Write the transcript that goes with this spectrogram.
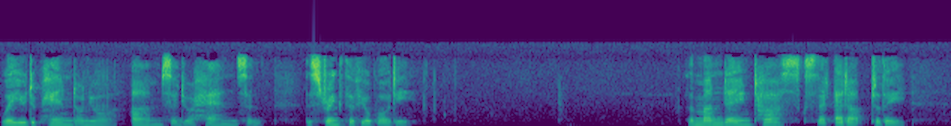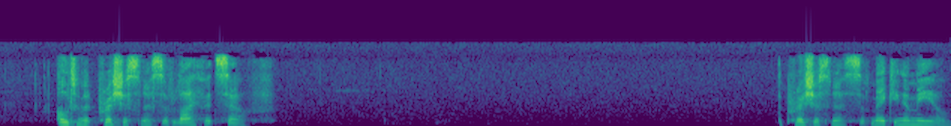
where you depend on your arms and your hands and the strength of your body. The mundane tasks that add up to the ultimate preciousness of life itself. The preciousness of making a meal,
